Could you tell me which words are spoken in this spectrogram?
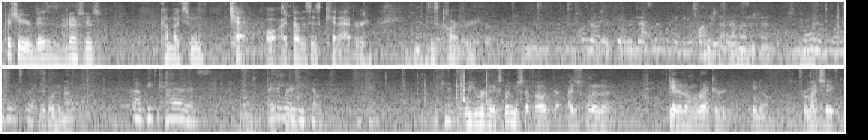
Appreciate your business. man. Gracias. Come back soon. Cat. Oh, I thought this is cadaver. It's this Carver. Oh, no, if, if that's not what it is. I understand, ma'am, I understand. Why don't you explain? Yeah, go ahead, ma'am. Uh, because I don't want to be filmed. Okay. You can't Well, you were gonna explain yourself. I would, I just wanted to get it on record, you know, for my safety.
